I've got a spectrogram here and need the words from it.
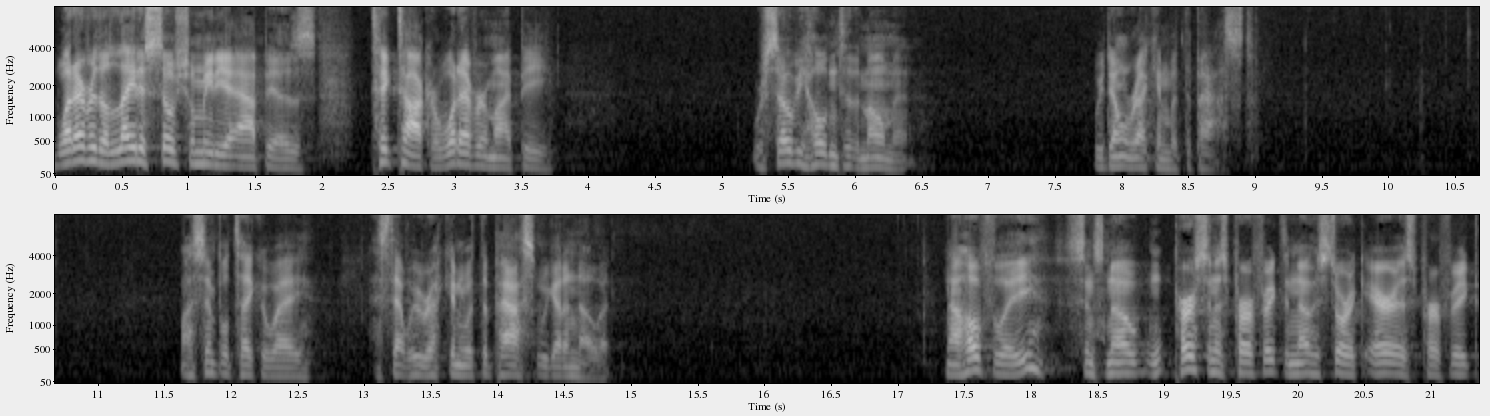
whatever the latest social media app is, TikTok or whatever it might be. We're so beholden to the moment, we don't reckon with the past. My simple takeaway is that we reckon with the past, we got to know it. Now, hopefully, since no person is perfect and no historic era is perfect,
